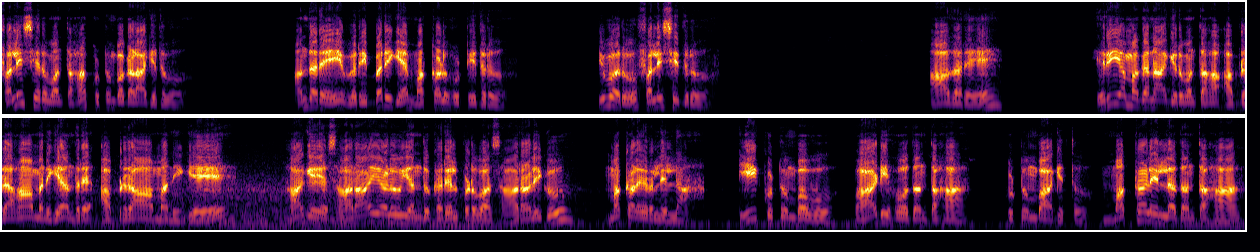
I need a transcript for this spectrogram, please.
ಫಲಿಸಿರುವಂತಹ ಕುಟುಂಬಗಳಾಗಿದುವು ಅಂದರೆ ಇವರಿಬ್ಬರಿಗೆ ಮಕ್ಕಳು ಹುಟ್ಟಿದರು. ಇವರು ಫಲಿಸಿದರು. ಆದರೆ ಹಿರಿಯ ಮಗನಾಗಿರುವಂತಹ ಅಬ್ರಹಾಮನಿಗೆ, ಅಂದ್ರೆ ಅಬ್ರಾಮನಿಗೆ ಹಾಗೆಯೇ ಸಾರಾಯಳು ಎಂದು ಕರೆಯಲ್ಪಡುವ ಸಾರಾಳಿಗೂ ಮಕ್ಕಳಿರಲಿಲ್ಲ. ಈ ಕುಟುಂಬವು ಬಾಡಿ ಹೋದಂತಹ ಕುಟುಂಬ ಆಗಿತ್ತು. ಮಕ್ಕಳಿಲ್ಲದಂತಹ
